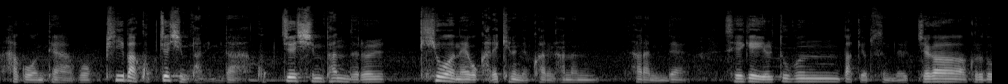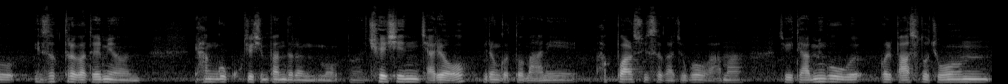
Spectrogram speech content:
하고 은퇴하고 피바 국제 심판입니다. 국제 심판들을 키워내고 가르치는 역할을 하는 사람인데 세계 12분밖에 없습니다. 제가 그래도 인스트럭터가 되면 한국 국제 심판들은 뭐 어, 최신 자료 이런 것도 많이 확보할 수 있어 가지고 아마 저희 대한민국을 봐서도 좋은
